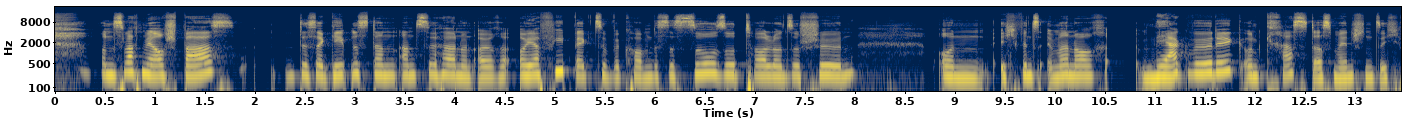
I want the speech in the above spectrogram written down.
und es macht mir auch Spaß das Ergebnis dann anzuhören und eure, euer Feedback zu bekommen. Das ist so, so toll und so schön. Und ich finde es immer noch merkwürdig und krass, dass Menschen sich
